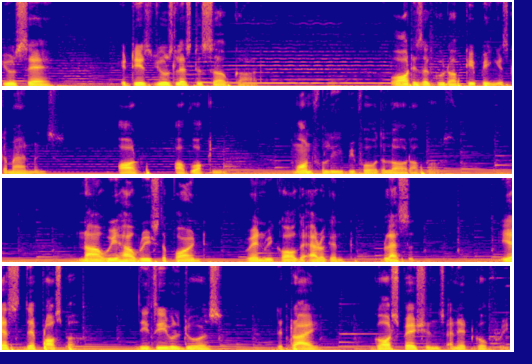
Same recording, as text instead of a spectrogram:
You say, It is useless to serve God. What is the good of keeping His commandments or of walking mournfully before the Lord of hosts? Now we have reached the point when we call the arrogant blessed. Yes, they prosper. These evildoers, they try God's patience and yet go free.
